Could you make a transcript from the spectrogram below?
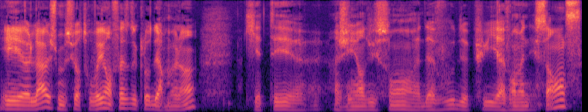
et euh, là, je me suis retrouvé en face de Claude Hermelin, qui était euh, ingénieur du son d'Avou depuis avant ma naissance,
